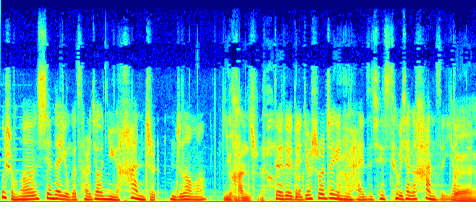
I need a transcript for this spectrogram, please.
为什么现在有个词儿叫“女汉子”，你知道吗？女汉子。对对对，就说这个女孩子其实特别像个汉子一样的。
